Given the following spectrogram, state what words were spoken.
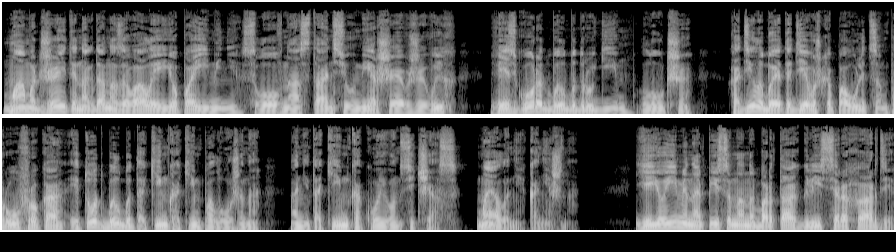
Мама Джейд иногда называла ее по имени, словно останься умершая в живых, весь город был бы другим, лучше. Ходила бы эта девушка по улицам Пруфрука, и тот был бы таким, каким положено, а не таким, какой он сейчас. Мелани, конечно. Ее имя написано на бортах глиссера Харди.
